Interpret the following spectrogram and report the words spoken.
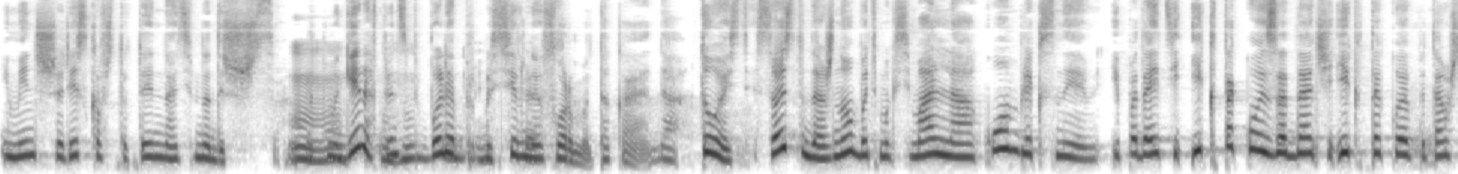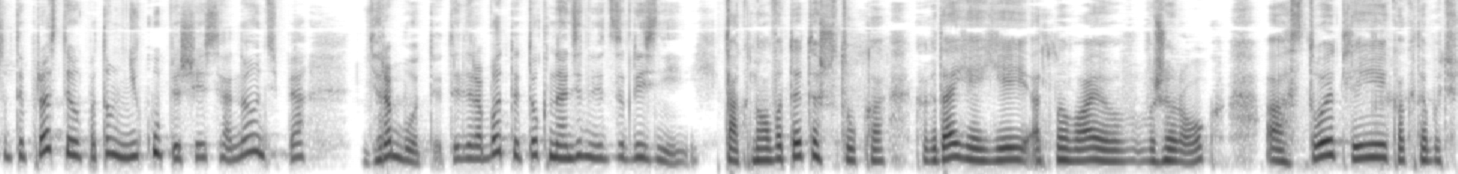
и меньше рисков, что ты на этим надышишься. Угу. Поэтому гели, в принципе, угу. более прогрессивная форма такая, да. То есть свойство должно быть максимально комплексным и подойти и к такой задаче, и к такой, потому что ты просто его потом не купишь, если оно у тебя не работает или работает только на один вид загрязнений. Так, ну а вот эта штука, когда я ей отмываю в жирок, а стоит ли как-то быть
